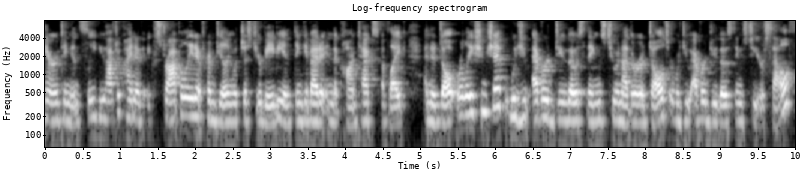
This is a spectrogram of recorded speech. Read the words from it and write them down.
parenting and sleep you have to kind of extrapolate it from dealing with just your baby and think about it in the context of like an adult relationship. Would you ever do those things to another adult or would you ever do those things to yourself?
